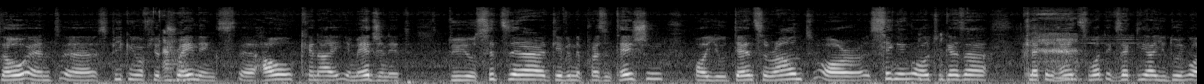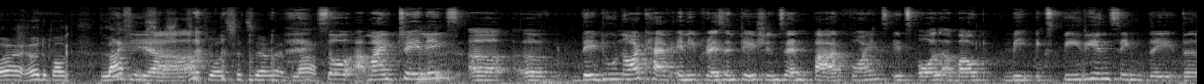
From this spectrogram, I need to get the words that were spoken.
So, and uh, speaking of your uh -huh. trainings, uh, how can I imagine it? Do you sit there giving a presentation, or you dance around, or singing all together, clapping hands? What exactly are you doing? Or I heard about laughing yeah. sessions that you all sit there and laugh. So uh, my trainings uh, uh, they do not have any presentations and powerpoints it's all about me experiencing the the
